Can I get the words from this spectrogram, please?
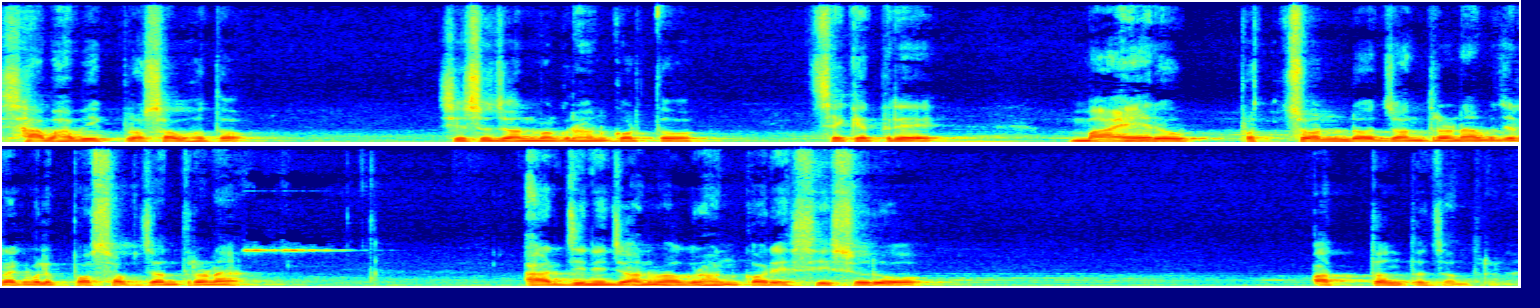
স্বাভাবিক প্রসব হতো, শিশু জন্মগ্রহণ করত। সেক্ষেত্রে মায়েরও প্রচণ্ড যন্ত্রণা, যেটাকে বলে প্রসব যন্ত্রণা। আর যিনি জন্মগ্রহণ করে, শিশুরও অত্যন্ত যন্ত্রণা,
